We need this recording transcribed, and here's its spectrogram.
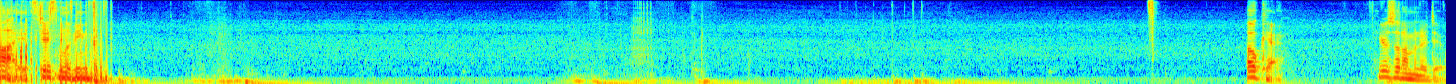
Hi, it's Jason Levine. Okay, here's what I'm going to do.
